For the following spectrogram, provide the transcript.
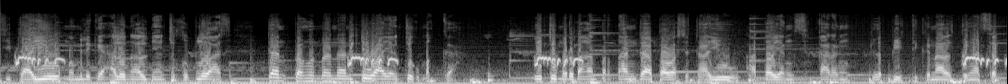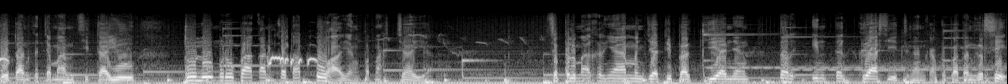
Sedayu memiliki alun-alun yang cukup luas dan bangunan tua yang cukup megah. Itu merupakan pertanda bahwa Sedayu atau yang sekarang lebih dikenal dengan sebutan Kecamatan Sedayu dulu merupakan kota tua yang pernah jaya sebelum akhirnya menjadi bagian yang terintegrasi dengan Kabupaten Gresik.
